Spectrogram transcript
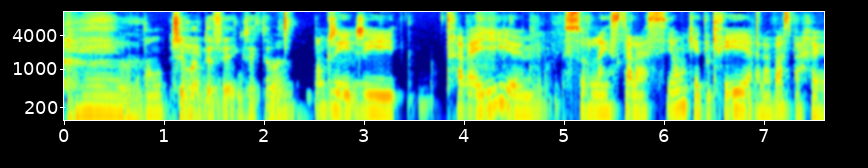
Ah! Donc, C'est quoi que euh, t'as fait exactement? Donc, j'ai- j'ai travaillé euh, sur l'installation qui a été créée à la base par euh,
